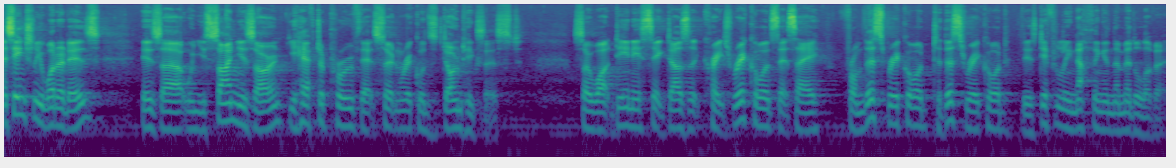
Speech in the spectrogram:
essentially, what it is is uh, when you sign your zone, you have to prove that certain records don't exist. So what DNSSEC does, it creates records that say, from this record to this record, there's definitely nothing in the middle of it.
